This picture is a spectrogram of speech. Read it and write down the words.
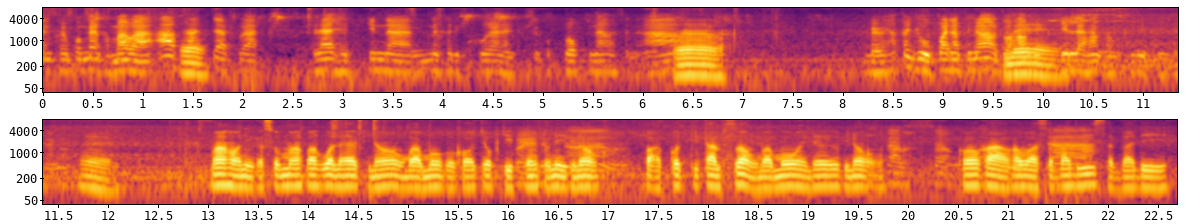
นเพิ่นก็แม่นคำมาว่าอ้าวเออสัจจะว่าเวลาเฮ็ดกินน่ะในคดีครัวน่ะคือกระปกนะว่าซั่นอ้าวเออแบบฮักก็อยู่ไปนะพี่น้องตัวเฮากินแล้วฮักทำกินอีกกันเนาะเออมาหอนี่ก็สมมาฝากควรแล้วพี่น้องบาโมก็ขอจบคลิปเพียงเท่านี้พี่น้อง ฝากกดติดตามช่องบาโมให้เด้อพี่น้อง ตามช่องขอกล่าวคำว่าสบายดีสบายดีส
